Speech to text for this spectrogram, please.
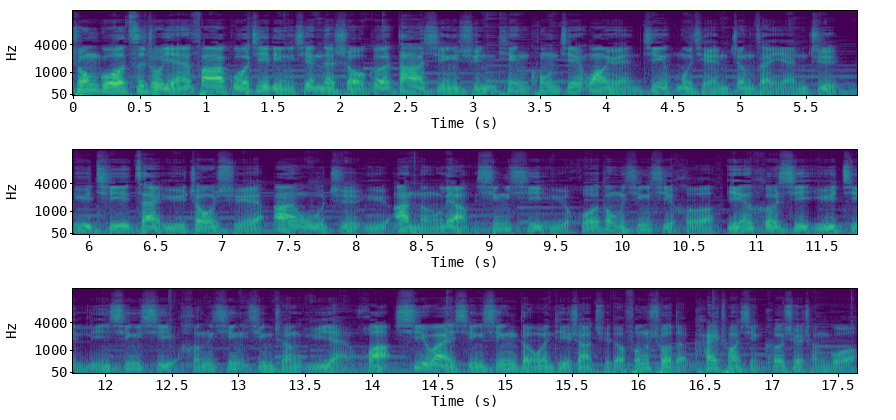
中国自主研发、国际领先的首个大型巡天空间望远镜目前正在研制，预期在宇宙学、暗物质与暗能量、星系与活动星系核、银河系与紧邻星系、恒星形成与演化、系外行星等问题上取得丰硕的开创性科学成果。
